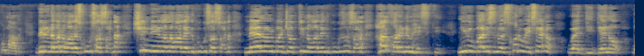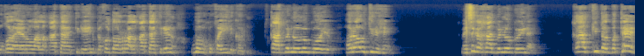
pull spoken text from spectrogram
gumaaday. Biri dhabana waa layskugu soo socdaa shiniilana waa laydinkugu soo socdaa meel walba joogtina waa laydinkugu soo socdaa. Hal qorina ma haysatiin new bolisna waa isqori weyseeno waa diideenoo boqol eero waa la qaataa tireen boqol dollar waa la qaataa tireeno maba ku qayili karno. Qaadba nooma gooyo horaa u tiriheen ma isagaa qaadba noo goynay qaadkii dalbateen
